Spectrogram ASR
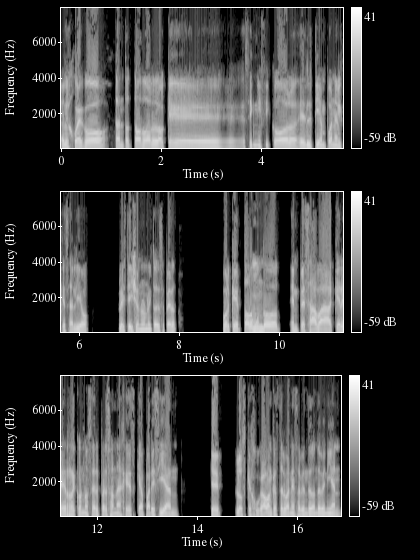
El juego, tanto todo lo que significó el tiempo en el que salió, PlayStation 1 y todo ese pedo, porque todo el mundo empezaba a querer reconocer personajes que aparecían, que los que jugaban Castlevania sabían de dónde venían,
